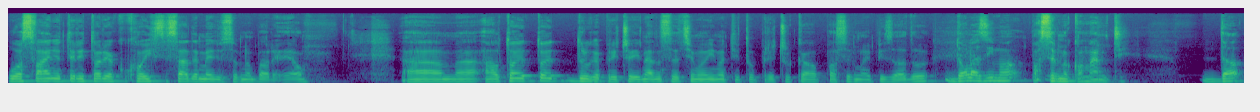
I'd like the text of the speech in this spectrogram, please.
u osvajanju teritorija oko kojih se sada međusobno bore, jel? Um, ali to je, to je druga priča i nadam se da ćemo imati tu priču kao posebnu epizodu. Dolazimo, Posebno Komanči. do,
